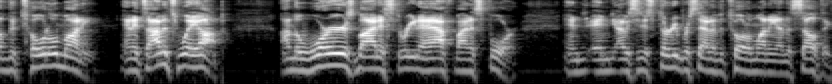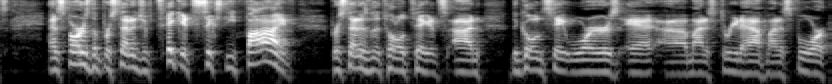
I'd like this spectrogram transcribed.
of the total money, and it's on its way up on the Warriors minus three and a half, minus four. And, and obviously just 30% of the total money on the Celtics. As far as the percentage of tickets, 65 percentage of the total tickets on the Golden State Warriors at uh, minus three and a half, minus four,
